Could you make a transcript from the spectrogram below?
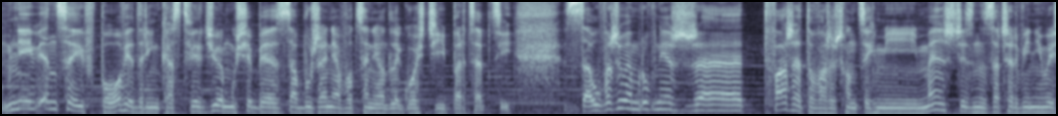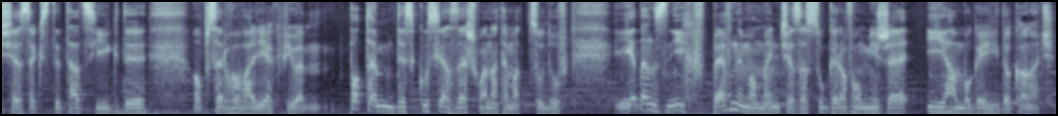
Mniej więcej w połowie drinka stwierdziłem u siebie zaburzenia w ocenie odległości i percepcji. Zauważyłem również, że twarze towarzyszących mi mężczyzn zaczerwieniły się z ekscytacji, gdy obserwowali jak piłem. Potem dyskusja zeszła na temat cudów. Jeden z nich w pewnym momencie zasugerował mi, że ja mogę ich dokonać.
